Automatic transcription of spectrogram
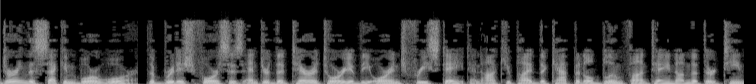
During the Second Boer War, the British forces entered the territory of the Orange Free State and occupied the capital Bloemfontein on 13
